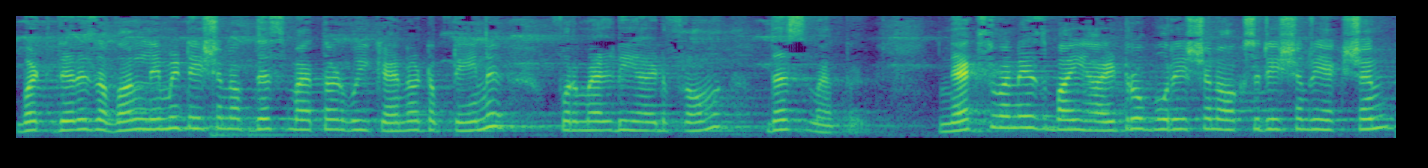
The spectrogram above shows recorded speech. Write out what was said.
but there is a one limitation of this method. We cannot obtain formaldehyde from this method. Next one is by hydroboration oxidation reaction.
